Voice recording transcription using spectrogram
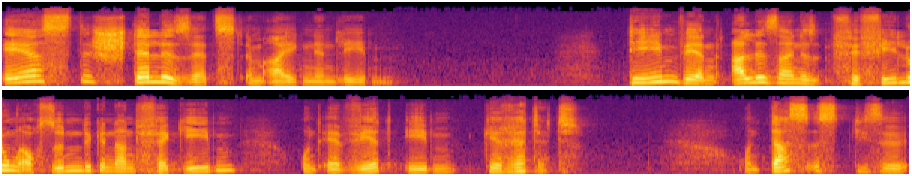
erste Stelle setzt im eigenen Leben, dem werden alle seine Verfehlungen, auch Sünde genannt, vergeben und er wird eben gerettet. Und das ist diese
